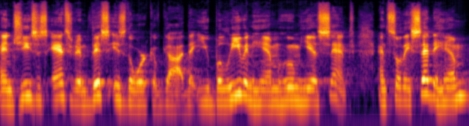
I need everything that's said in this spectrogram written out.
And Jesus answered him, This is the work of God, that you believe in him whom he has sent. And so they said to him,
